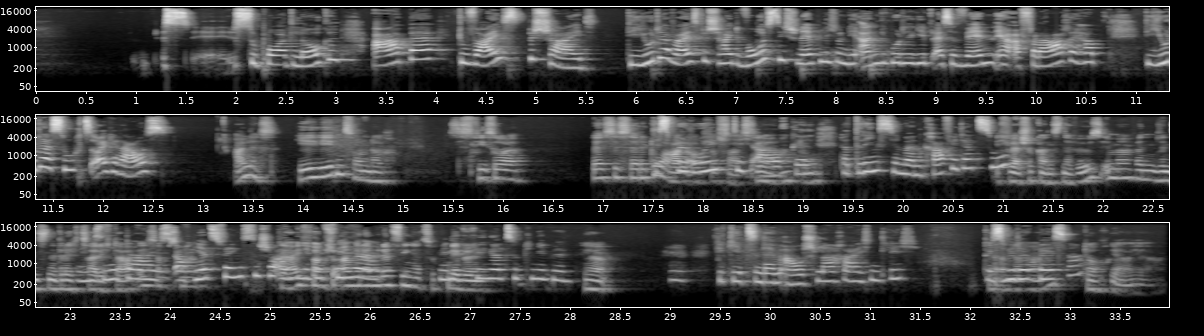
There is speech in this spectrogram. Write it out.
äh, support local, aber du weißt Bescheid. Die Jutta weiß Bescheid, wo es die Schnäpplich und die Angebote gibt. Also wenn ihr eine Frage habt, die Jutta sucht es euch raus. Alles. Je, jeden Sonntag. Es ist wie so ein, es ist ein Das Ritual. beruhigt schon dich fast, ja, auch, gell? Da trinkst du mal einen Kaffee dazu. Ich wäre schon ganz nervös immer, wenn es nicht rechtzeitig nicht da, da ist. Auch jetzt fängst du schon ja, an, ich mit, fange schon an, wieder mit den Finger zu mit den knibbeln. Finger zu knibbeln. Ja. Wie geht's in deinem Ausschlag eigentlich? Ist Den wieder besser? Doch, ja, ja.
